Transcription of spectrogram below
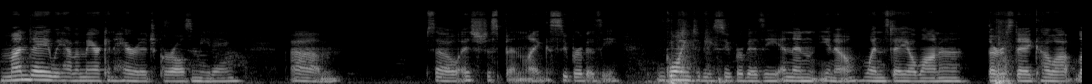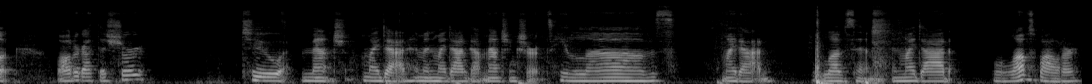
Monday, we have American Heritage Girls meeting. Um, so it's just been like super busy, going to be super busy. And then, you know, Wednesday, Awana, Thursday, co-op. Look, Wilder got this shirt to match my dad. Him and my dad got matching shirts. He loves my dad, loves him. And my dad loves Wilder.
